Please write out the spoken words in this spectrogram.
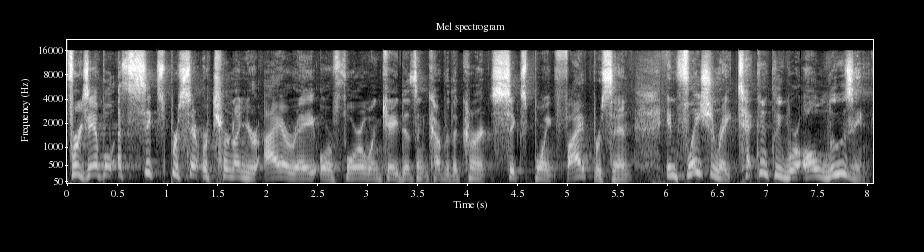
For example, a 6% return on your IRA or 401k doesn't cover the current 6.5% inflation rate. Technically, we're all losing.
